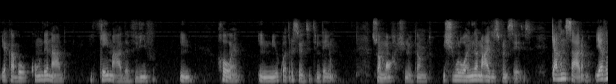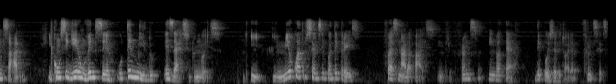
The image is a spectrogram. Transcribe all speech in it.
e acabou condenada e queimada viva em Rouen em 1431. Sua morte, no entanto, estimulou ainda mais os franceses, que avançaram e avançaram e conseguiram vencer o temido exército inglês. E, em 1453, foi assinada a paz entre França e Inglaterra, depois da vitória francesa.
